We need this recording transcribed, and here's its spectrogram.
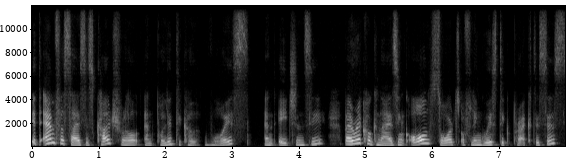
it emphasizes cultural and political voice and agency by recognizing all sorts of linguistic practices,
